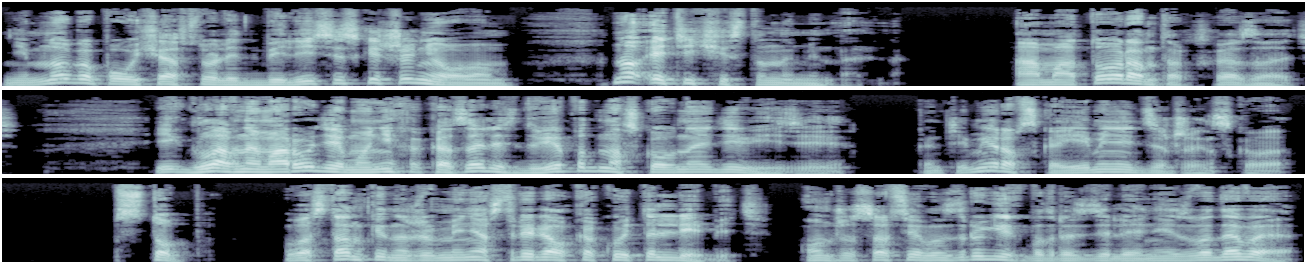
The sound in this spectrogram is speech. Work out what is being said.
Немного поучаствовали Тбилиси с Кишиневым, но эти чисто номинально. А мотором, так сказать, и главным орудием у них оказались две подмосковные дивизии – Кантемировская имени Дзержинского. Стоп! В Останкино же в меня стрелял какой-то лебедь. Он же совсем из других подразделений, из ВДВ.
